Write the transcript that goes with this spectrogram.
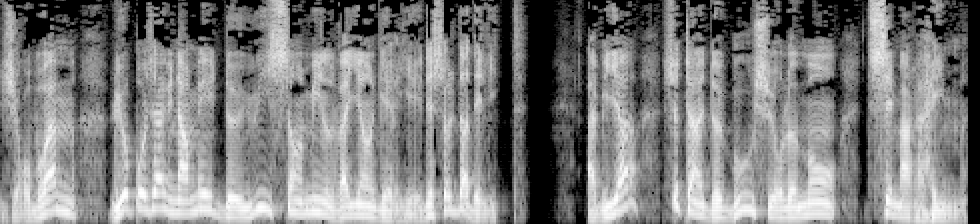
Jéroboam lui opposa une armée de huit cent mille vaillants guerriers, des soldats d'élite. Abia se tint debout sur le mont Tsemarahim,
